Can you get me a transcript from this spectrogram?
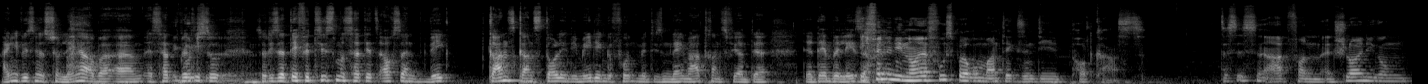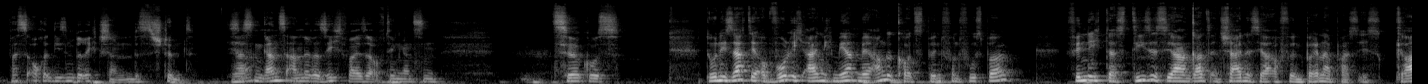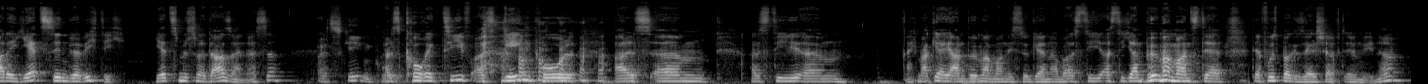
Eigentlich wissen wir es schon länger, aber ähm, es hat Gut, wirklich so, äh, so dieser Defetismus hat jetzt auch seinen Weg ganz, ganz doll in die Medien gefunden mit diesem Neymar-Transfer und der, der dembele Ich finde, die neue Fußballromantik sind die Podcasts. Das ist eine Art von Entschleunigung, was auch in diesem Bericht stand. Und das stimmt. Es Ja. ist eine ganz andere Sichtweise auf den ganzen Zirkus. Du, und ich sag dir, obwohl ich eigentlich mehr und mehr angekotzt bin von Fußball, finde ich, dass dieses Jahr ein ganz entscheidendes Jahr auch für den Brennerpass ist. Gerade jetzt sind wir wichtig. Jetzt müssen wir da sein, weißt du? Als Gegenpol. Als Korrektiv, als Gegenpol, als, ähm, als die, ähm, ich mag ja Jan Böhmermann nicht so gern, aber als die, als die Jan Böhmermanns der, der Fußballgesellschaft irgendwie, ne?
